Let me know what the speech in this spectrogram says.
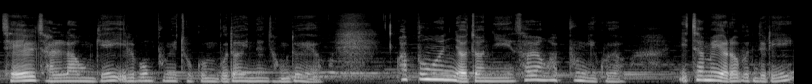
제일 잘 나온 게 일본풍이 조금 묻어있는 정도예요. 화풍은 여전히 서양 화풍이고요. 이참에 여러분들이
